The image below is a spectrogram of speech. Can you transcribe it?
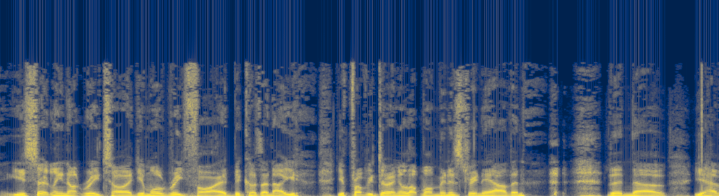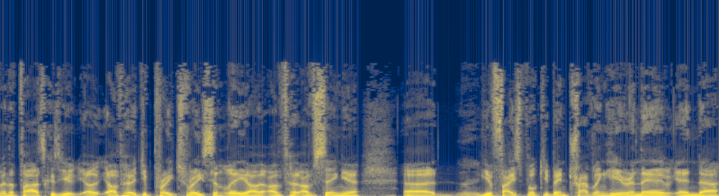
you're certainly not retired. You're more refired because I know you, you're probably doing a lot more ministry now than than uh, you have in the past. Because I've heard you preach recently. I, have I've seen you uh, your Facebook. You've been travelling here and there, and uh,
